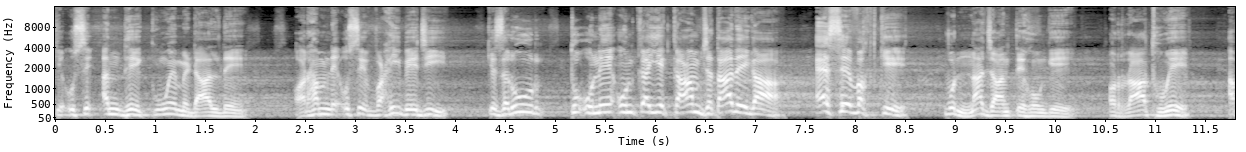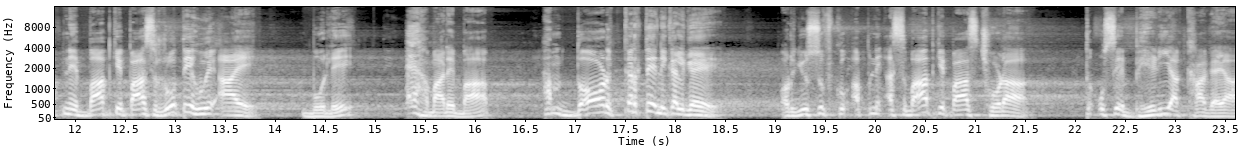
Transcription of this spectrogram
کہ اسے اندھے کنویں میں ڈال دیں اور ہم نے اسے وہی بھیجی کہ ضرور تو انہیں ان کا یہ کام جتا دے گا۔ ایسے وقت کے وہ نہ جانتے ہوں گے۔ اور رات ہوئے، اپنے باپ کے پاس روتے ہوئے آئے۔ بولے، اے ہمارے باپ، ہم دوڑ کرتے نکل گئے۔ اور یوسف کو اپنے اسباب کے پاس چھوڑا تو اسے بھیڑیا کھا گیا۔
